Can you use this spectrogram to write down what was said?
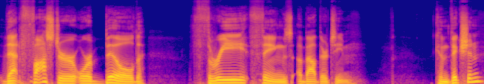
that foster or build three things about their team conviction,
